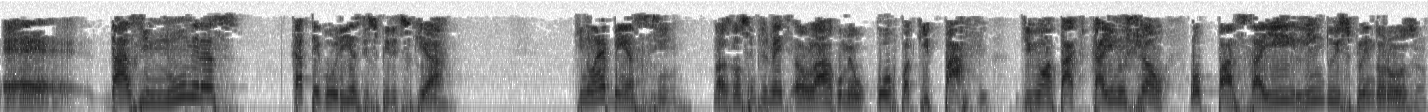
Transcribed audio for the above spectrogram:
é, das inúmeras categorias de espíritos que há. Que não é bem assim. Nós não simplesmente, eu largo meu corpo aqui, paf, tive um ataque, caí no chão, opa, saí lindo e esplendoroso.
